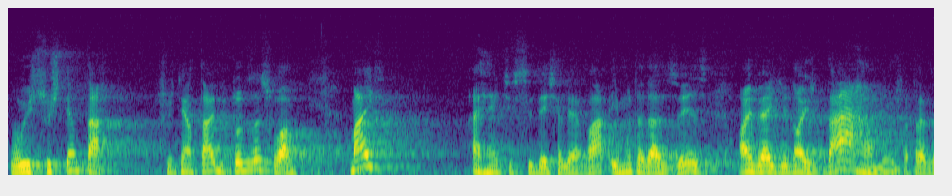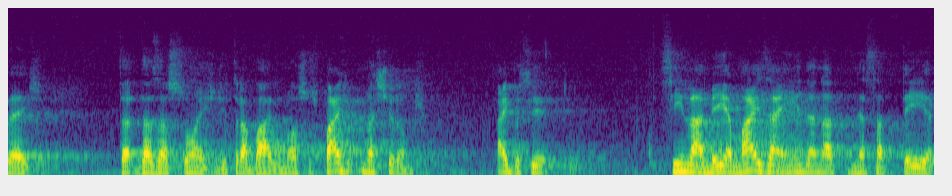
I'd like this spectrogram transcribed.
os sustentar, sustentar de todas as formas. Mas a gente se deixa levar e muitas das vezes, ao invés de nós darmos através das ações de trabalho nossos pais, nós tiramos. Aí você se enlameia mais ainda na, nessa teia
